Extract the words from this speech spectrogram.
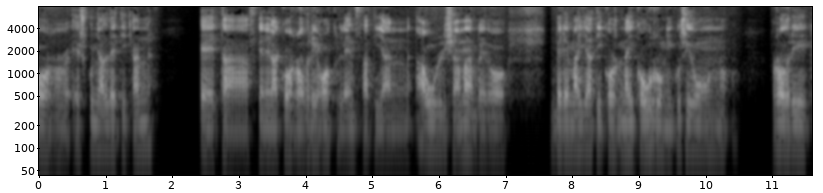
hor eskuinaldetikan eta azkenerako Rodrigok lehen zatian ahul xamar edo bere maiatiko nahiko urrun ikusi dugun Rodrik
